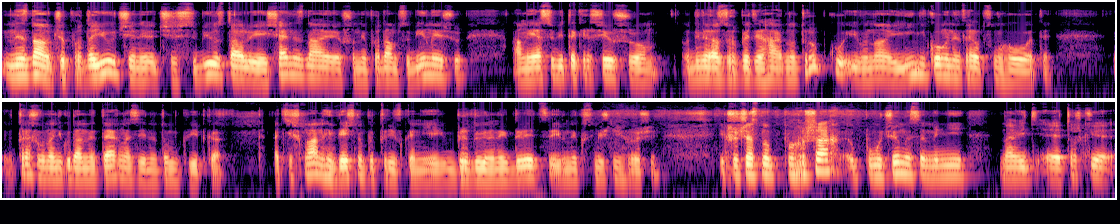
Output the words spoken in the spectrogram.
не знав, чи продаю, чи, не, чи собі оставлю, я ще не знаю, якщо не продам собі лишу. Але я собі так вирішив, що один раз зробити гарну трубку, і вона її ніколи не треба обслуговувати. Треба, щоб вона нікуди не терлася і на тому квітка. А ті шланги вічно потріскані, я бредую на них дивитися, і вони космічні гроші. Якщо чесно, по грошах получилося мені навіть е, трошки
